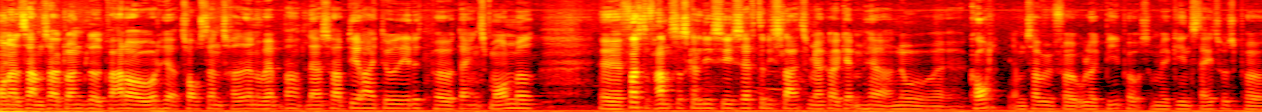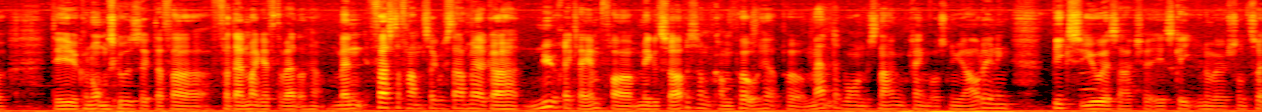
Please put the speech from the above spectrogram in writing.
Godmorgen alle sammen, så er klokken blevet kvart over 8 her, torsdag den 3. november. Lad os hoppe direkte ud i det på dagens morgenmøde. Øh, først og fremmest så skal det lige siges, efter de slides, som jeg går igennem her nu øh, kort, jamen så vil vi få Ulrik Bie på, som vil give en status på det økonomiske udsigter for, for Danmark efter valget her. Men først og fremmest så kan vi starte med at gøre ny reklame for Mikkel Soppe, som kommer på her på mandag, hvor han vil snakke omkring vores nye afdeling, BIX US Aktier ESG Universal. Så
